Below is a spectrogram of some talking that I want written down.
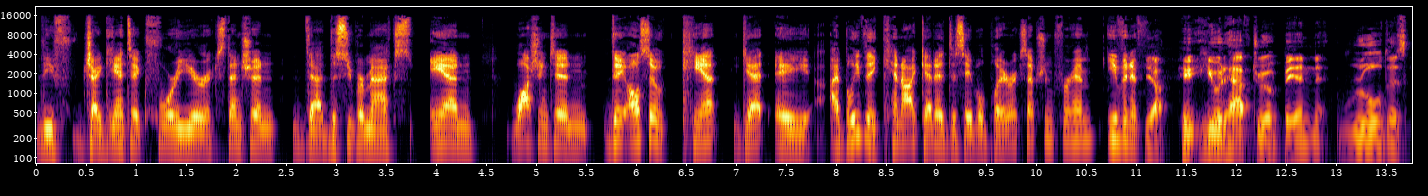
the f- gigantic four year extension that the Supermax and Washington, they also can't get a, I believe they cannot get a disabled player exception for him, even if. Yeah, he, he would have to have been ruled as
